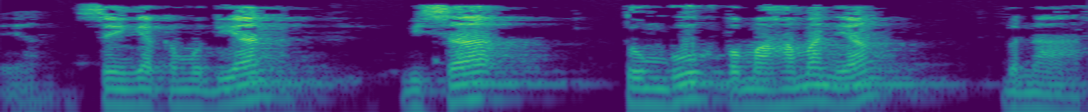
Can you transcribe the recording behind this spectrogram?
ya, sehingga kemudian bisa tumbuh pemahaman yang benar.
